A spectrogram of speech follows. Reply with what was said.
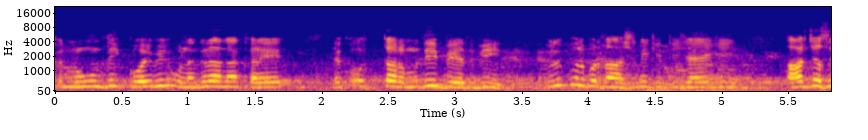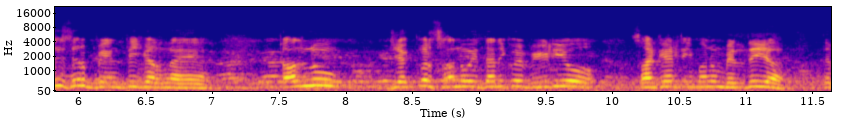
ਕਾਨੂੰਨ ਦੀ ਕੋਈ ਵੀ ਉਲੰਘਣਾ ਨਾ ਕਰੇ। ਦੇਖੋ, ਧਰਮ ਦੀ ਬੇਦਬੀ ਬਿਲਕੁਲ ਬਰਦਾਸ਼ਤ ਨਹੀਂ ਕੀਤੀ ਜਾਏਗੀ। ਅੱਜ ਅਸੀਂ ਸਿਰਫ ਬੇਨਤੀ ਕਰਨ ਆਏ ਆ ਕੱਲ ਨੂੰ ਜੇਕਰ ਸਾਨੂੰ ਇਦਾਂ ਦੀ ਕੋਈ ਵੀਡੀਓ ਸਾਡੀਆਂ ਟੀਮਾਂ ਨੂੰ ਮਿਲਦੀ ਆ ਤੇ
